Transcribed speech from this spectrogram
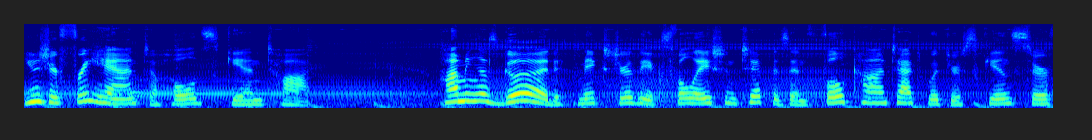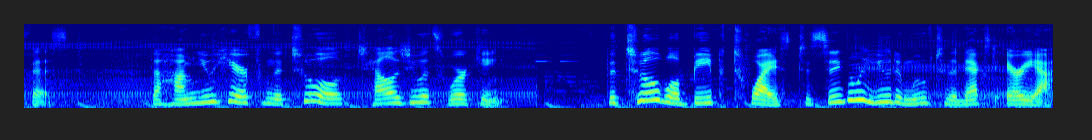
Use your free hand to hold skin taut. Humming is good. Make sure the exfoliation tip is in full contact with your skin surface. The hum you hear from the tool tells you it's working. The tool will beep twice to signal you to move to the next area.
